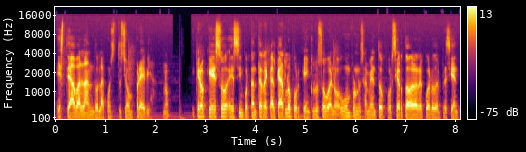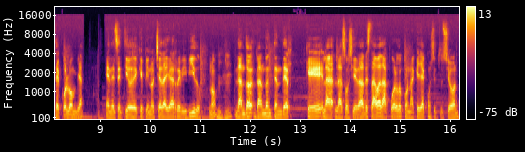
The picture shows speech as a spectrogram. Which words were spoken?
esté avalando la constitución previa, ¿no? Creo que eso es importante recalcarlo porque incluso, bueno, hubo un pronunciamiento, por cierto, ahora recuerdo del presidente de Colombia, en el sentido de que Pinochet haya revivido, ¿no? dando, dando a entender que la, sociedad estaba de acuerdo con aquella constitución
